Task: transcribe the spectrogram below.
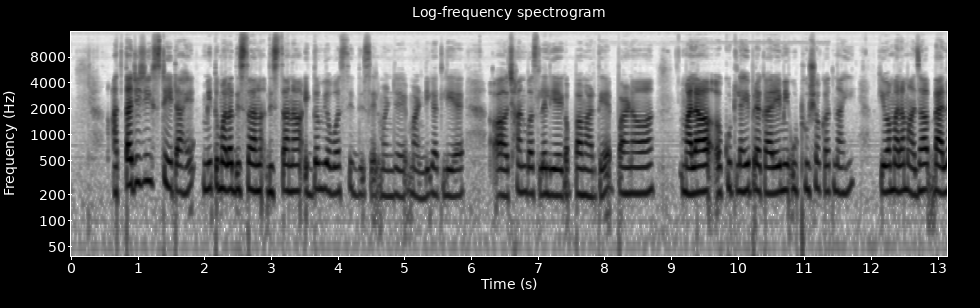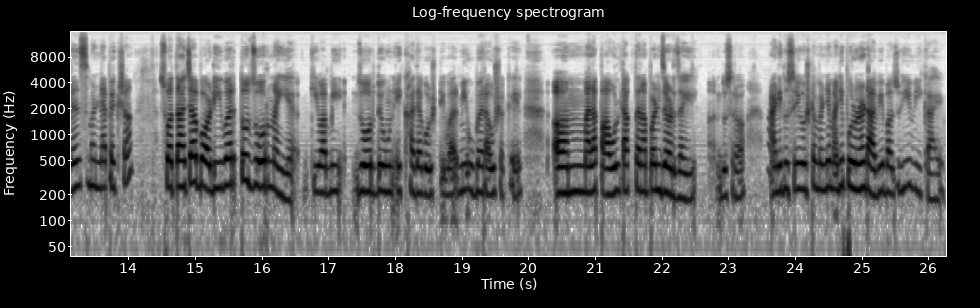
आत्ताची जी स्टेट आहे मी तुम्हाला दिसताना दिसताना एकदम व्यवस्थित दिसेल. म्हणजे मांडी घातली आहे छान बसलेली आहे गप्पा मारते आहे. पण मला कुठल्याही प्रकारे मी उठू शकत नाही किंवा मला माझा बॅलन्स म्हणण्यापेक्षा स्वतःच्या बॉडीवर तो जोर नाही आहे किंवा मी जोर देऊन एखाद्या गोष्टीवर मी उभं राहू शकेल. मला पाऊल टाकताना पण जड जाईल दुसरं. आणि दुसरी गोष्ट म्हणजे माझी पूर्ण डावी बाजू ही वीक आहे.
